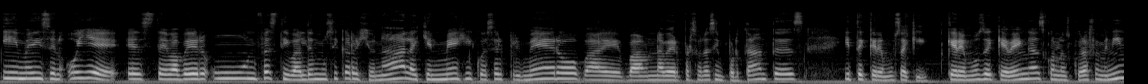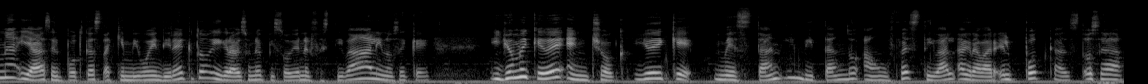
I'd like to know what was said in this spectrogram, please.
Y me dicen, oye, este va a haber un festival de música regional aquí en México, es el primero, va, eh, van a haber personas importantes y te queremos aquí. Queremos de que vengas con la oscura femenina y hagas el podcast aquí en vivo y en directo y grabes un episodio en el festival y no sé qué. Y yo me quedé en shock. Yo de que me están invitando a un festival a grabar el podcast. O sea,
